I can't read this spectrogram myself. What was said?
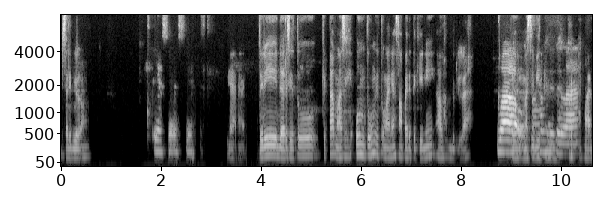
bisa dibilang. Yes, yes, yes. Ya, jadi dari situ kita masih untung hitungannya sampai detik ini, alhamdulillah, dan Wow, masih bisa ke depan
